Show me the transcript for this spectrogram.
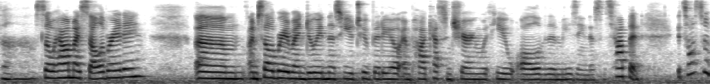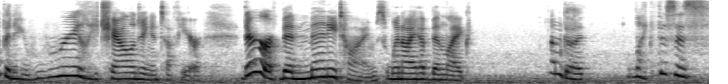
dun. So how am I celebrating? Um, I'm celebrating by doing this YouTube video and podcast and sharing with you all of the amazingness that's happened. It's also been a really challenging and tough year there have been many times when I have been like, I'm good. Like this is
